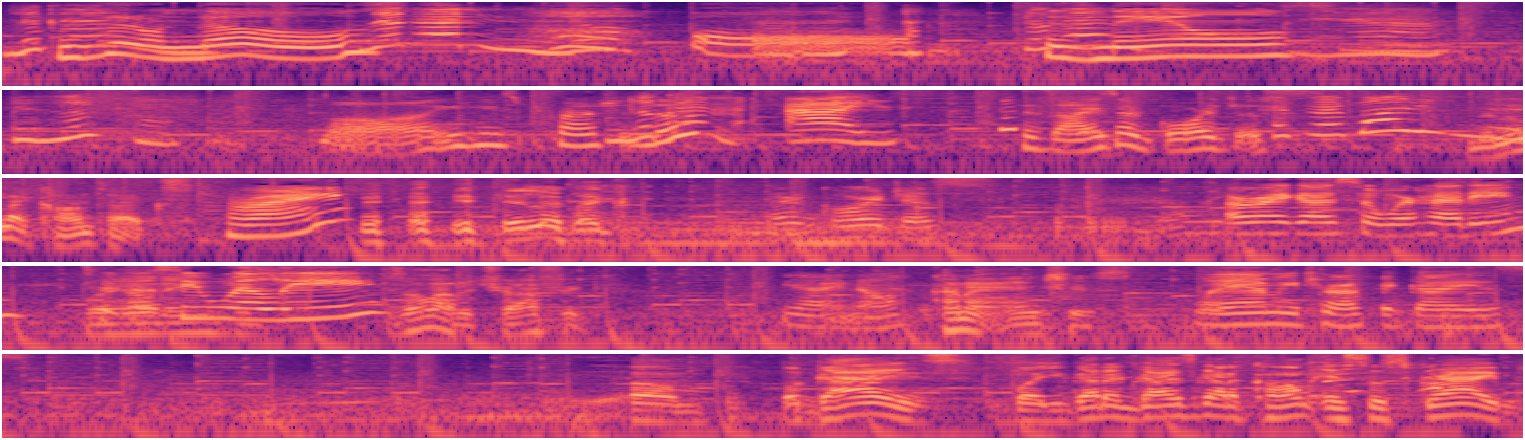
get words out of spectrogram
Look at him. nose. Look at him. Oh, Look his at nails. Yeah. He's looking. Oh, he's precious. Look, Look, at his eyes. his eyes are gorgeous. Has my body. They look like contacts. Right? they look like. They're gorgeous. All right, guys. So we're heading We're to go see. Willie. There's a lot of traffic. Yeah, I know. Kind of anxious. Miami traffic, guys. Um, but guys, but you gotta guys gotta comment and subscribe.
